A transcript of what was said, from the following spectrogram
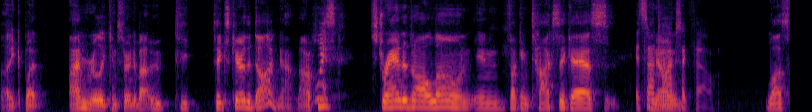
Like, but I'm really concerned about who he takes care of the dog now. Now What? he's stranded all alone in fucking toxic ass It's not you know, toxic though. Los.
